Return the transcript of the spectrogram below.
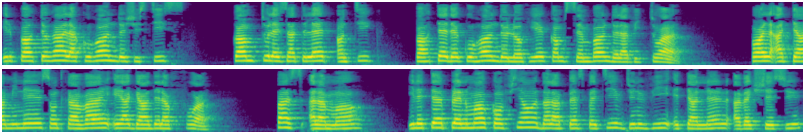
il portera la couronne de justice, comme tous les athlètes antiques portaient des couronnes de laurier comme symbole de la victoire. Paul a terminé son travail et a gardé la foi. Face à la mort, il était pleinement confiant dans la perspective d'une vie éternelle avec Jésus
